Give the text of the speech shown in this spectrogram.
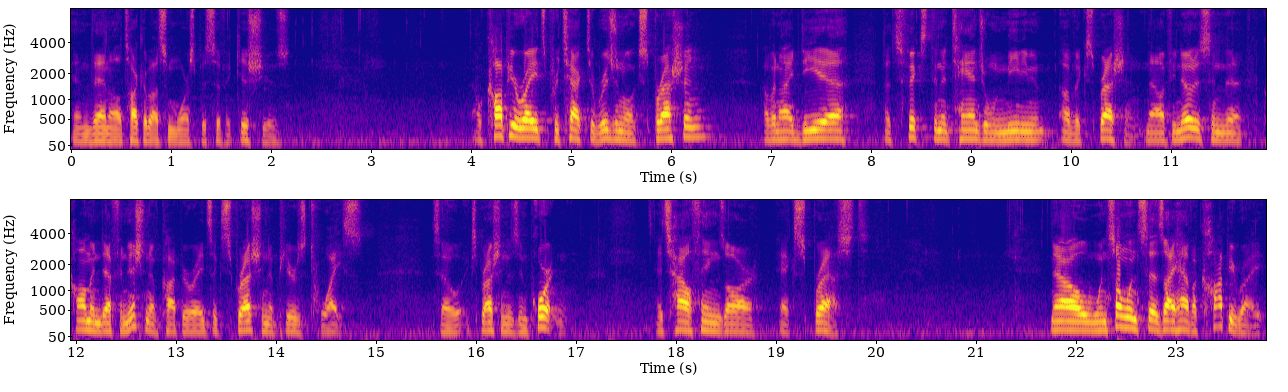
and then I'll talk about some more specific issues. Now, copyrights protect original expression, of an idea that's fixed in a tangible medium of expression. Now, if you notice in the common definition of copyrights, expression appears twice. So expression is important. It's how things are expressed. Now, when someone says, I have a copyright,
